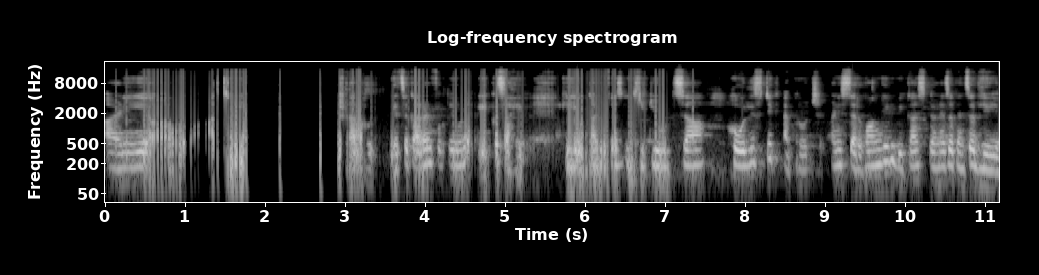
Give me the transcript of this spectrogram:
आणि आहोत. याचं कारण फक्त एवढं एकच आहे की योगा डिफेन्स इन्स्टिट्यूटचा होलिस्टिक अप्रोच आणि सर्वांगीण विकास करण्याचं त्यांचं ध्येय.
